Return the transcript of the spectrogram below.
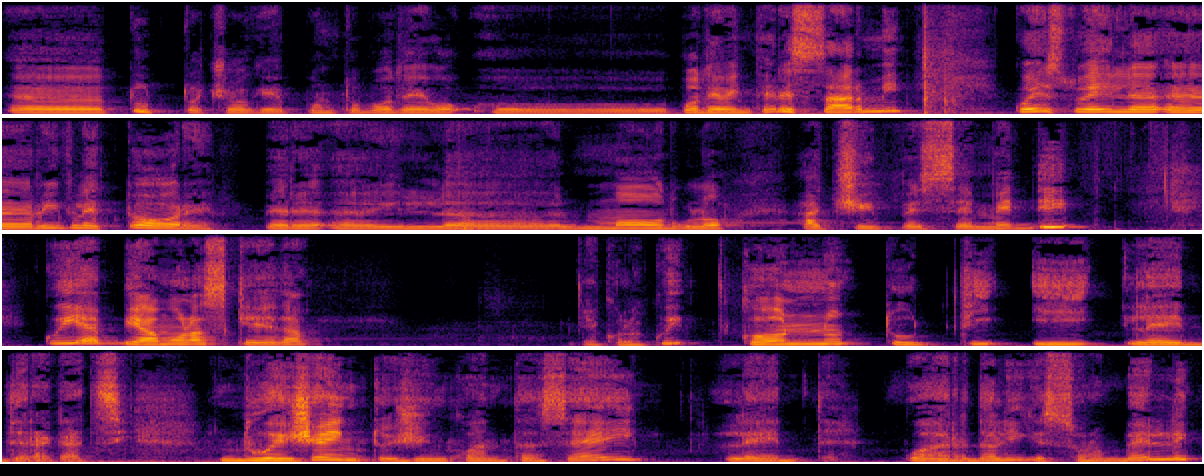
eh, tutto ciò che appunto potevo, oh, poteva interessarmi. Questo è il eh, riflettore per eh, il, il modulo a chip SMD. Qui abbiamo la scheda, eccola qui con tutti i led ragazzi. 256 led. Guardali che sono belli.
